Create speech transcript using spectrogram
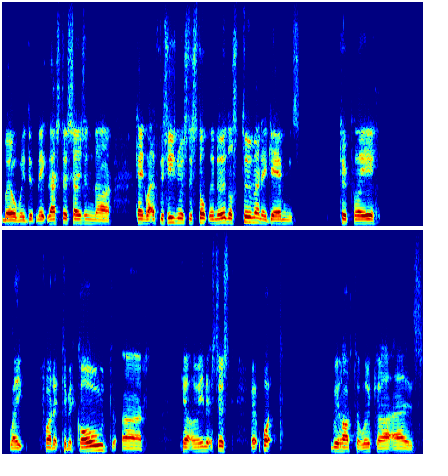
well, we do make this decision, or kind of like if the season was to stop the new, there's too many games to play, like for it to be called, or you know what I mean? It's just, but what we have to look at is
